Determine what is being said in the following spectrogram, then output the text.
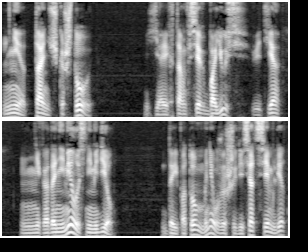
«Нет, Танечка, что вы?» Я их там всех боюсь, ведь я никогда не имела с ними дел. Да и потом, мне уже 67 лет.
